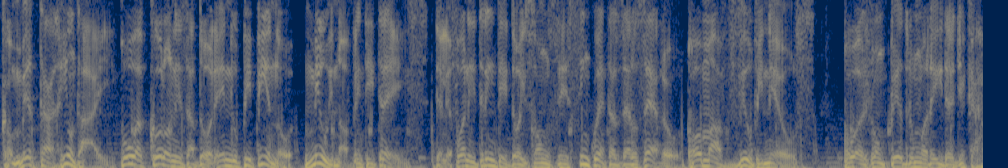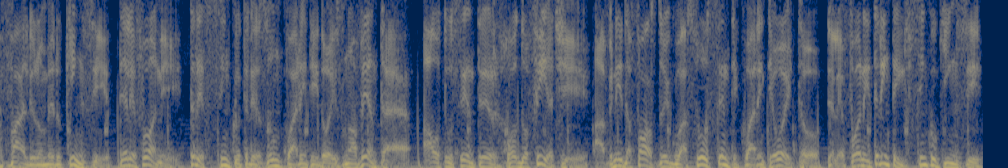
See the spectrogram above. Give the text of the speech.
Cometa Hyundai. Rua Colonizador Enio Pipino, 1093. Telefone 3211 5000. Roma Viu Pneus. Rua João Pedro Moreira de Carvalho, número 15. Telefone 3531 4290. Auto Center Rodo Fiat. Avenida Foz do Iguaçu 148. Telefone 3515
